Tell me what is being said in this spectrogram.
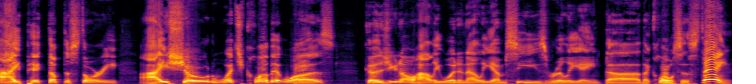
I picked up the story. I showed which club it was because you know Hollywood and LEMCs really ain't uh, the closest thing.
